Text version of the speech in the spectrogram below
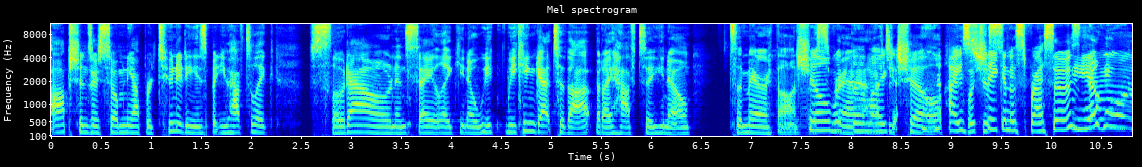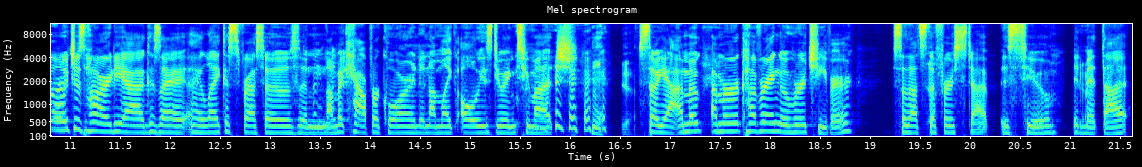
options, there's so many opportunities, but you have to like slow down and say, like, you know, we we can get to that, but I have to, you know, it's a marathon. chill with the like to chill. ice which is- shaking espressos. yeah, which is hard, yeah, because I, I like espressos and I'm a Capricorn and I'm like always doing too much. Yeah. So yeah, I'm a I'm a recovering overachiever. So that's the first step is to admit that.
